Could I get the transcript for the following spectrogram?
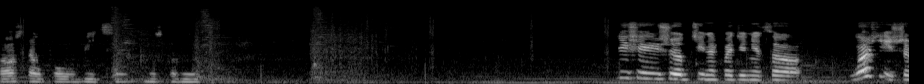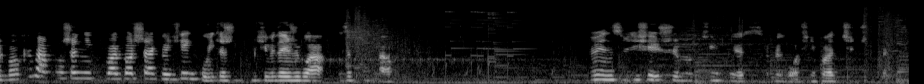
Dostał po ubicy mózgownicy. Dzisiejszy odcinek będzie nieco głośniejszy, bo chyba poprzednik była gorsza jakość dźwięku i też mi się wydaje, że była zepsuta. Więc w dzisiejszym odcinku jest trochę głośniej. Powiedzcie, czy tak jest.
